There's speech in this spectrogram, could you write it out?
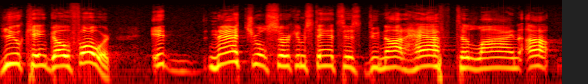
You can go forward. It, natural circumstances do not have to line up.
